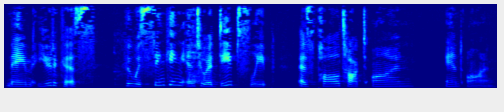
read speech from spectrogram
named Eutychus who was sinking into a deep sleep as Paul talked on and on.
